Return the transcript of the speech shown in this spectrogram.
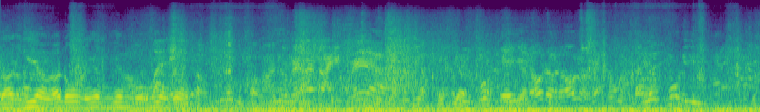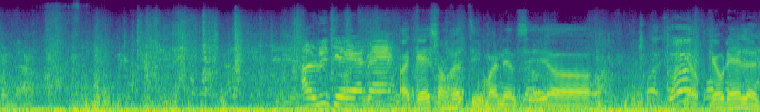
rồi đừng nghiêng nó đu đừng nghiêng nghiêng đừng nghiêng. cơ. Bãi ké xong hết thì mấy anh em sẽ ờ, kéo, kéo đế lên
